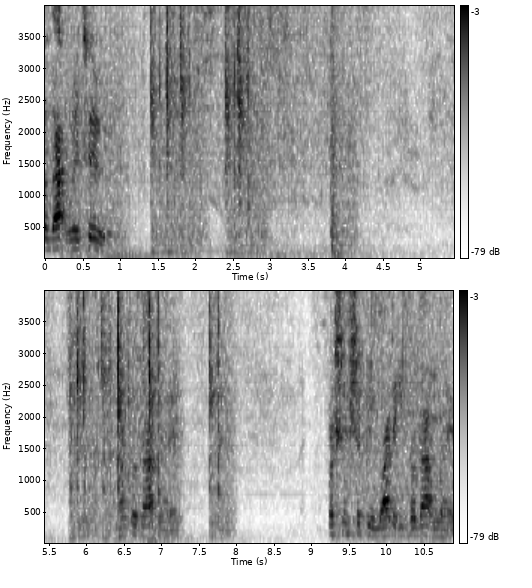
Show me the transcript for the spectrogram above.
go that way too? Why go that way? Question should be why did you go that way?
